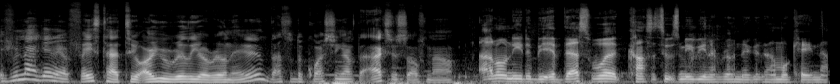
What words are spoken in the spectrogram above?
if you're not getting a face tattoo, are you really a real nigga? That's what the question you have to ask yourself now. I don't need to be if that's what constitutes me being a real nigga, then I'm okay now.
